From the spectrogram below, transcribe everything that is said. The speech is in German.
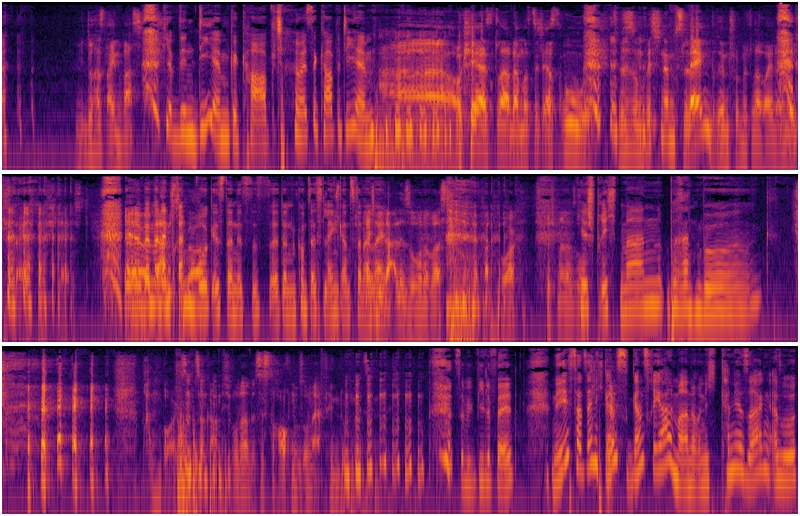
Du hast ein was? Ich habe den Diem gekarbt. Weißt du, Carpe Diem. Ah, okay, alles klar. Da musste ich erst. Uh, das ist so ein bisschen im Slang drin schon mittlerweile. Nicht schlecht, nicht schlecht. Ja, Äh, wenn man in sogar- Brandenburg ist, dann ist das, äh, dann kommt der Slang ganz von Sprechen allein. da alle so oder was? In Brandenburg? Spricht man da so? Hier spricht man Brandenburg. Brandenburg das gibt's doch gar nicht, oder? Das ist doch auch nur so eine Erfindung. So wie Bielefeld. Nee, ist tatsächlich ganz, ganz real, Mane. Und ich kann ja sagen, also,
